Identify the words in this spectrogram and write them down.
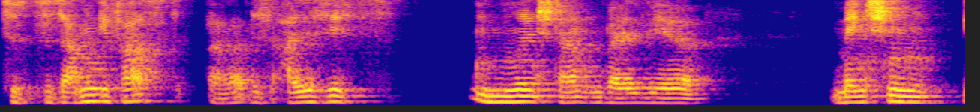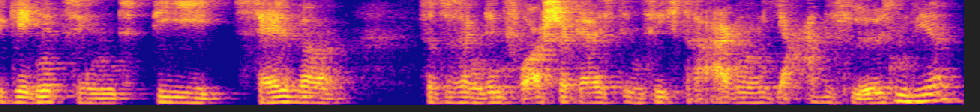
zusammengefasst, äh, das alles ist nur entstanden, weil wir Menschen begegnet sind, die selber sozusagen den Forschergeist in sich tragen, ja, das lösen wir.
